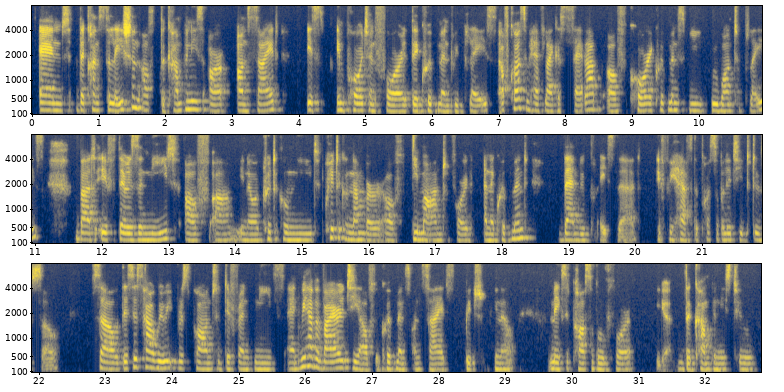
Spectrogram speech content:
And the constellation of the companies are on site is important for the equipment we place. Of course, we have like a setup of core equipments we, we want to place, but if there is a need of, um, you know, a critical need, critical number of demand for an equipment, then we place that if we have the possibility to do so. So this is how we respond to different needs. And we have a variety of equipments on site, which, you know, makes it possible for yeah, the companies to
